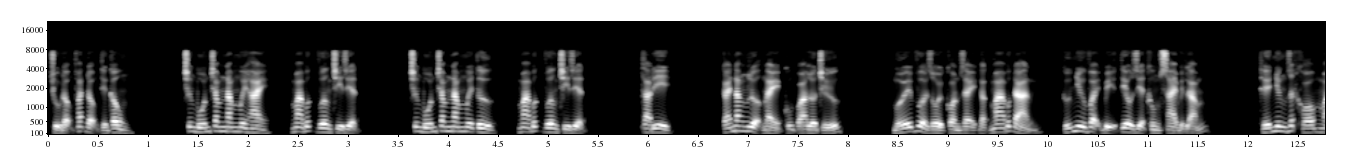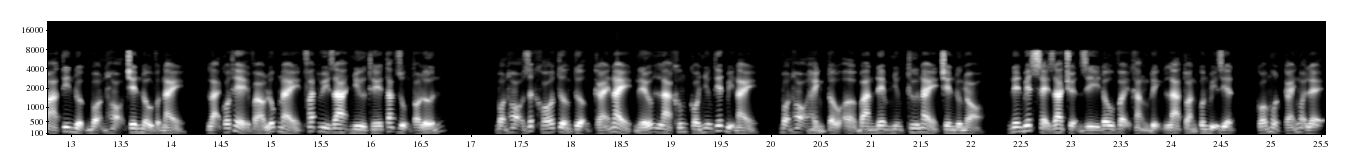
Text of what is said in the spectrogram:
chủ động phát động tiến công chương bốn trăm năm mươi hai, ma bức vương chi diệt. Chương bốn trăm năm mươi bốn ma bức vương chi diệt. Ta đi. Cái năng lượng này cũng quá lớn chứ. Mới vừa rồi còn dạy đặc ma bức đàn, cứ như vậy bị tiêu diệt không sai biệt lắm. Thế nhưng rất khó mà tin được bọn họ trên đầu vật này, lại có thể vào lúc này phát huy ra như thế tác dụng to lớn. Bọn họ rất khó tưởng tượng cái này nếu là không có những thiết bị này, bọn họ hành tẩu ở ban đêm những thứ này trên đường nhỏ, nên biết xảy ra chuyện gì đâu vậy khẳng định là toàn quân bị diệt, có một cái ngoại lệ.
